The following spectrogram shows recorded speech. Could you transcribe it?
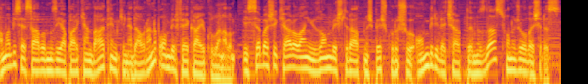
Ama biz hesabımızı yaparken daha temkinli davranıp 11 FK'yı kullanalım. Hisse başı kar olan 115 lira 65 kuruşu 11 ile çarptığımızda sonuca ulaşırız.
